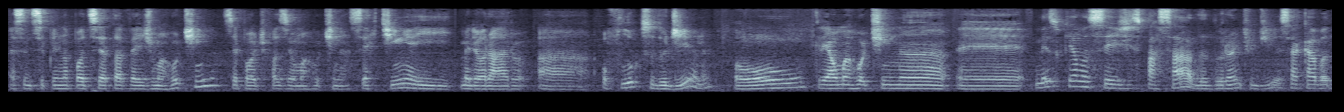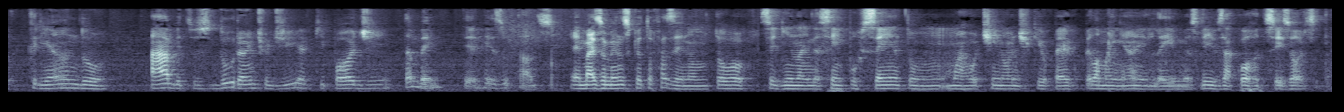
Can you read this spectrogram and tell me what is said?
essa disciplina pode ser através de uma rotina, você pode fazer uma rotina certinha e melhorar o, a, o fluxo do dia, né? Ou criar uma rotina, é, mesmo que ela seja espaçada durante o dia, você acaba criando hábitos durante o dia que pode também ter resultados. É mais ou menos o que eu estou fazendo. Eu não estou seguindo ainda 100% uma rotina onde que eu pego pela manhã e leio meus livros, acordo 6 horas e tal.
